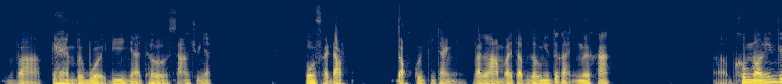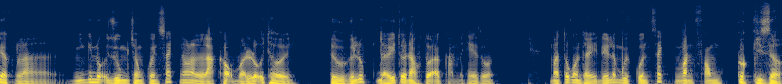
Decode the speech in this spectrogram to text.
Và kèm với buổi đi nhà thờ sáng chủ nhật tôi phải đọc đọc quyển kinh thánh ấy, và làm bài tập giống như tất cả những người khác. À, không nói đến việc là những cái nội dung trong cuốn sách nó là lạc hậu và lỗi thời. Từ cái lúc đấy tôi đọc tôi đã cảm thấy thế rồi. Mà tôi còn thấy đấy là một cuốn sách văn phong cực kỳ dở.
